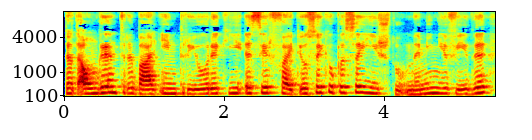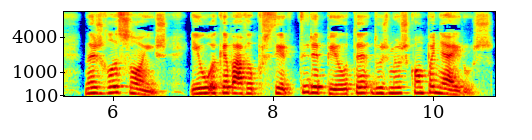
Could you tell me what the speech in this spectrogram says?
Portanto, há um grande trabalho interior aqui a ser feito. Eu sei que eu passei isto na minha vida, nas relações. Eu acabava por ser terapeuta dos meus companheiros.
